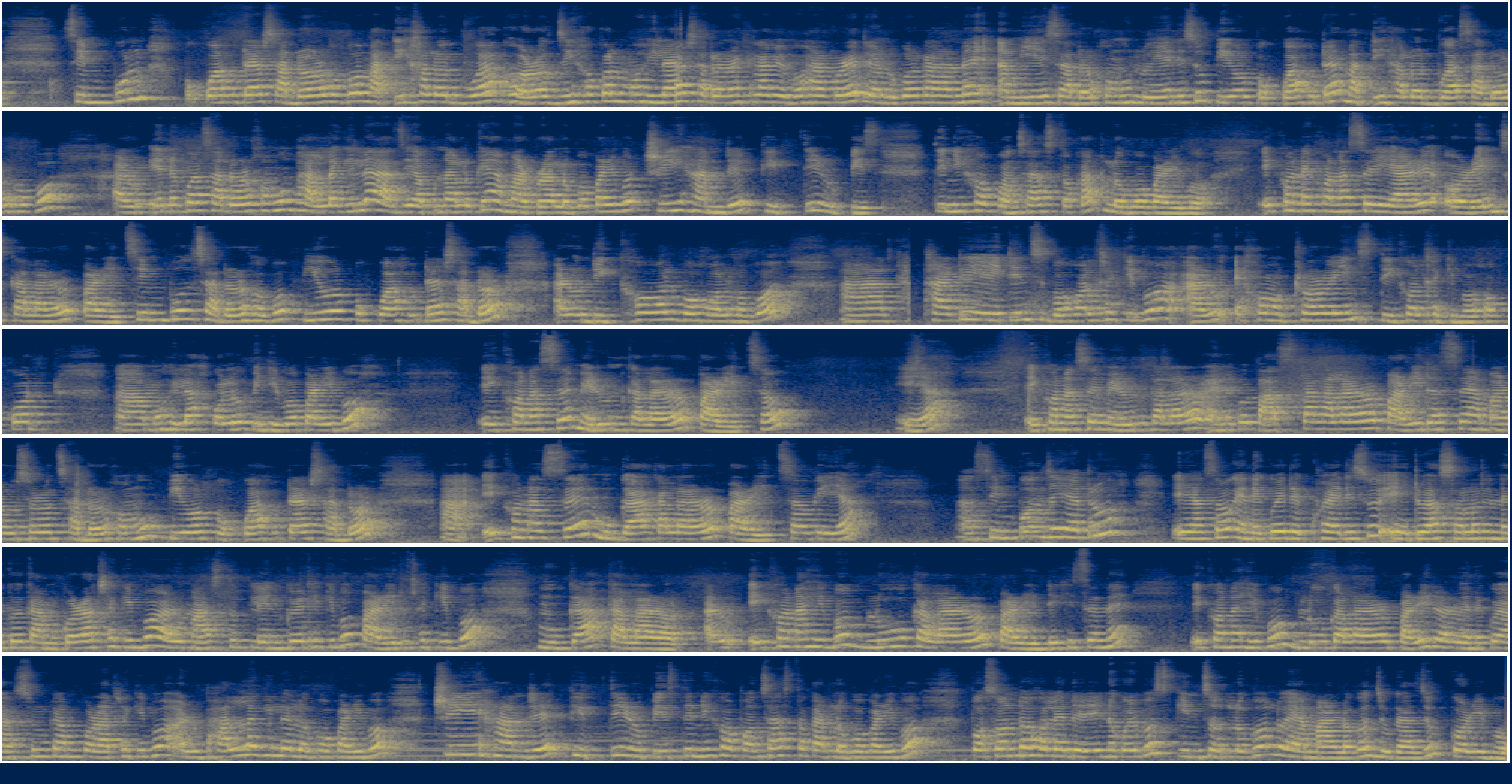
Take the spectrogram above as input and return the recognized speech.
চিম্পুল পকোৱা সূতাৰ চাদৰ হ'ব মাটিশালত বোৱা ঘৰত যিসকল মহিলাৰ চাদৰ মেখেলা ব্যৱহাৰ কৰে তেওঁলোকৰ কাৰণে আমি এই চাদৰসমূহ লৈ আনিছোঁ। পিয়ৰ পকোৱা সূতাৰ মাটিশালত বোৱা চাদৰ হ'ব। আৰু এনেকুৱা চাদৰসমূহ ভাল লাগিলে আজি আপোনালোকে আমাৰ পৰা ল'ব পাৰিব থ্ৰী হাণ্ড্ৰেড ফিফটি ৰুপিজ তিনিশ পঞ্চাছ টকাত ল'ব পাৰিব। এইখন এখন আছে ইয়াৰে অৰেঞ্জ কালাৰৰ পাৰিত চিম্পুল চাদৰ হ'ব পিয়ৰ পকোৱা সূতাৰ চাদৰ আৰু দীঘল বহল হ'ব। থাৰ্টি এইট ইঞ্চ বহল থাকিব আৰু এশ ওঠৰ ইঞ্চ দীঘল থাকিব। শকত মহিলাসকলেও পিন্ধিব পাৰিব। এইখন আছে মেৰুণ কালাৰৰ পাৰিত চাওক এয়া। এইখন আছে মেৰুণ কালাৰৰ এনেকৈ পাঁচটা কালাৰৰ পাৰিত আছে আমাৰ ওচৰত চাদৰসমূহ পিয়ৰ পকোৱা সূতাৰ চাদৰ। এইখন আছে মুগা কালাৰৰ পাৰিত চাওক এয়া। চিম্পল যিহেতু এয়া চাওক এনেকৈ দেখুৱাই দিছোঁ। এইটো আচলত এনেকৈ কাম কৰা থাকিব আৰু মাছটো প্লেইনকৈ থাকিব পাৰিটো থাকিব মুগা কালাৰত। আৰু এইখন আহিব ব্লু কালাৰৰ পাৰি দেখিছেনে? এইখন আহিব ব্লু কালাৰৰ পাৰিত আৰু এনেকৈ আঁচুৰ কাম কৰা থাকিব আৰু ভাল লাগিলে ল'ব পাৰিব। থ্ৰী হাণ্ড্ৰেড ফিফটি ৰুপিজ তিনিশ পঞ্চাছ টকাত ল'ব পাৰিব। পচন্দ হ'লে দেৰি নকৰিব স্ক্ৰীনশ্বট ল'ব লৈ আমাৰ লগত যোগাযোগ কৰিব।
